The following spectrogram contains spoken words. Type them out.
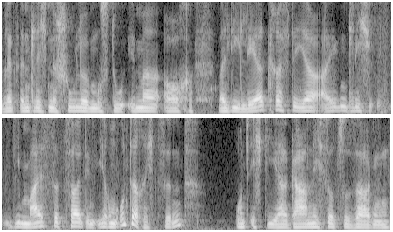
Letztendlich eine Schule musst du immer auch, weil die Lehrkräfte ja eigentlich die meiste Zeit in ihrem Unterricht sind und ich die ja gar nicht sozusagen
